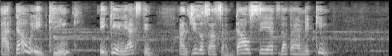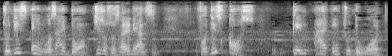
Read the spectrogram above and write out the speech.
Art thou a king? Again he asked him. And Jesus answered, Thou sayest that I am a king. To this end was I born. Jesus was already answering. For this cause came I into the world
